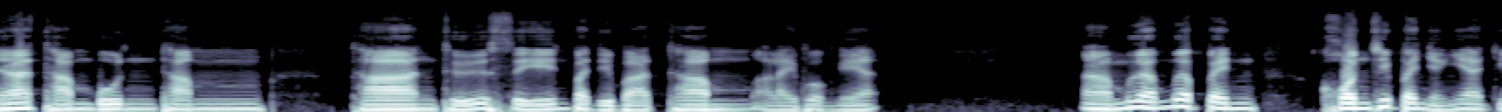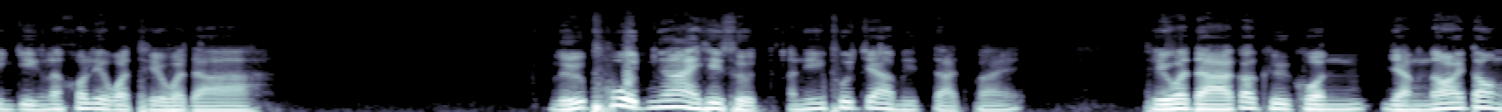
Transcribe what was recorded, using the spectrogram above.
นะทำบุญทำทานถือศีลปฏิบัติธรรมอะไรพวกนี้เมื่อเมื่อเป็นคนที่เป็นอย่างนี้จริง ๆ แล้วเขาเรียกว่าเทวดา หรือพูดง่ายที่สุด อันนี้พระเจ้ามีตัดไว้เทวดาก็คือคนอย่างน้อยต้อง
